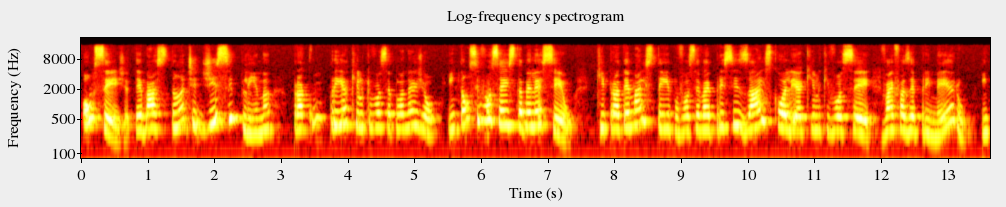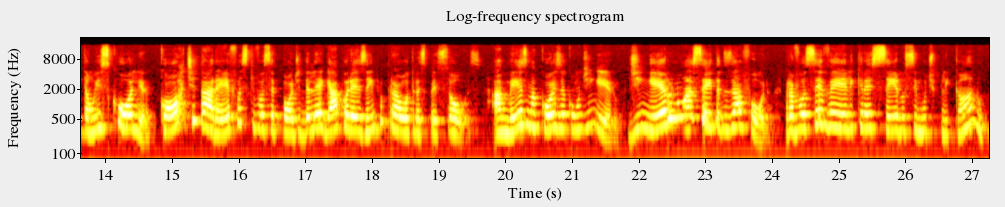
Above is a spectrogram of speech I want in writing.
ou seja, ter bastante disciplina para cumprir aquilo que você planejou. Então, se você estabeleceu que para ter mais tempo você vai precisar escolher aquilo que você vai fazer primeiro, então escolha. Corte tarefas que você pode delegar, por exemplo, para outras pessoas. A mesma coisa com o dinheiro. Dinheiro não aceita desaforo. Para você ver ele crescendo, se multiplicando,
